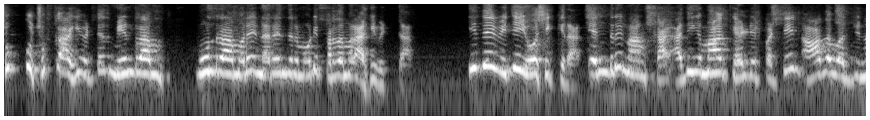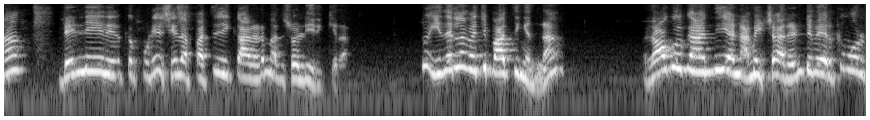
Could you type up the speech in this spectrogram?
சுக்கு சுக்காகிவிட்டது. மீன்றாம் மூன்றாம் முறை நரேந்திர மோடி பிரதமராகிவிட்டார். இதை விஜய் யோசிக்கிறார் என்று நான் அதிகமாக கேள்விப்பட்டேன். ஆதவ் அர்ஜுனா டெல்லியில் இருக்கக்கூடிய சில பத்திரிகையாளரிடம் அது சொல்லி இருக்கிறார் இதெல்லாம் வச்சு பார்த்தீங்கன்னா ராகுல் காந்தி அண்ட் அமித்ஷா ரெண்டு பேருக்கும் ஒரு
